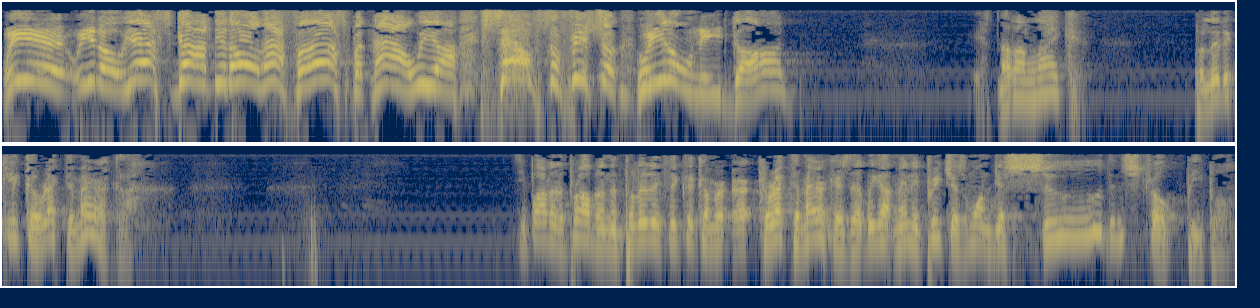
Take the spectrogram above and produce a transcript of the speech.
We're, you know, yes, God did all that for us, but now we are self-sufficient. We don't need God. It's not unlike politically correct America. See, part of the problem in politically uh, correct America is that we got many preachers want to just soothe and stroke people.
